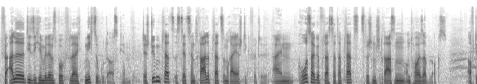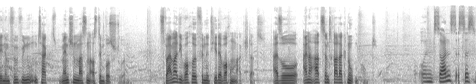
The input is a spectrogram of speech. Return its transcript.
Für alle, die sich in Wilhelmsburg vielleicht nicht so gut auskennen. Der Stübenplatz ist der zentrale Platz im Reiherstiegviertel. Ein großer gepflasterter Platz zwischen Straßen und Häuserblocks, auf den im 5-Minuten-Takt Menschenmassen aus dem Bus strömen. Zweimal die Woche findet hier der Wochenmarkt statt. Also eine Art zentraler Knotenpunkt. Und sonst ist es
